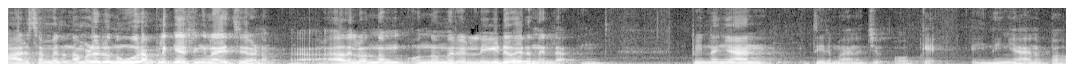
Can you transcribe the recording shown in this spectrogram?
ആ ഒരു സമയത്ത് നമ്മളൊരു നൂറ് അപ്ലിക്കേഷനുകൾ അയച്ചു കാണും. അതിലൊന്നും ഒന്നും ഒരു ലീഡ് വരുന്നില്ല. പിന്നെ ഞാൻ തീരുമാനിച്ചു ഓക്കെ ഇനി ഞാനിപ്പോൾ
